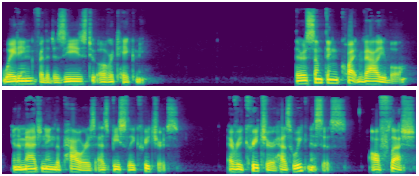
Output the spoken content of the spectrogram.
waiting for the disease to overtake me. There is something quite valuable in imagining the powers as beastly creatures. Every creature has weaknesses, all flesh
